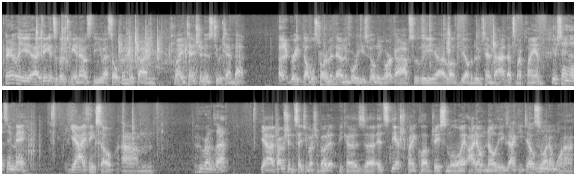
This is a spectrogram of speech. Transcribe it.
apparently I think it's about to be announced the U.S. Open, which I'm my intention is to attend that. A great doubles tournament down in Voorheesville, New York. I absolutely uh, love to be able to attend that. That's my plan. You're saying that's in May? Yeah, I think so. Um, Who runs that? Yeah, I probably shouldn't say too much about it because uh, it's the Extra Pint Club, Jason Malloy. I don't know the exact details, so I don't Mm. want to.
